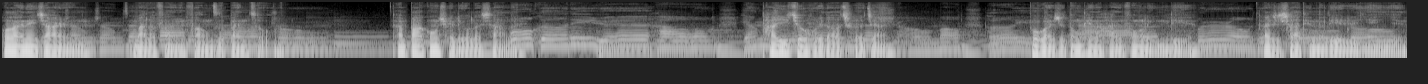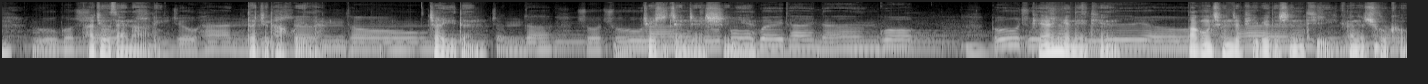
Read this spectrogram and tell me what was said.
后来那家人买了房房子搬走了，但八公却留了下来。他依旧回到车站，不管是冬天的寒风凛冽，还是夏天的烈日炎炎，他就在那里等着他回来。这一等，就是整整十年。平安夜那天，八公撑着疲惫的身体，看着出口，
